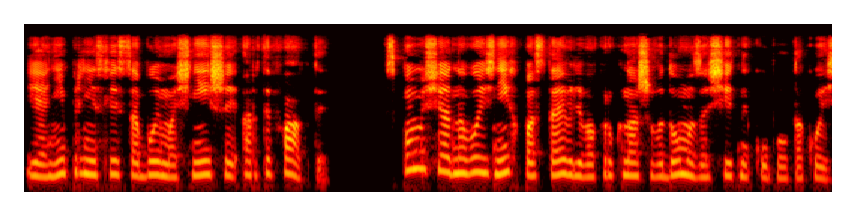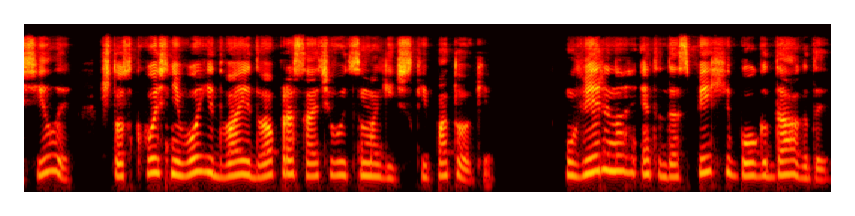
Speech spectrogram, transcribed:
и они принесли с собой мощнейшие артефакты. С помощью одного из них поставили вокруг нашего дома защитный купол такой силы, что сквозь него едва-едва просачиваются магические потоки. Уверена, это доспехи бога Дагды,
